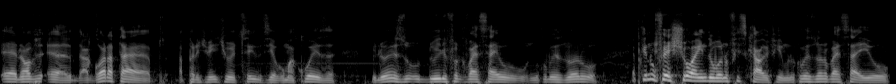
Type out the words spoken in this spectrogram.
é, é agora tá aparentemente 800 e alguma coisa milhões, o do Willi falou que vai sair o, no começo do ano, é porque não fechou ainda o ano fiscal, enfim, no começo do ano vai sair o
